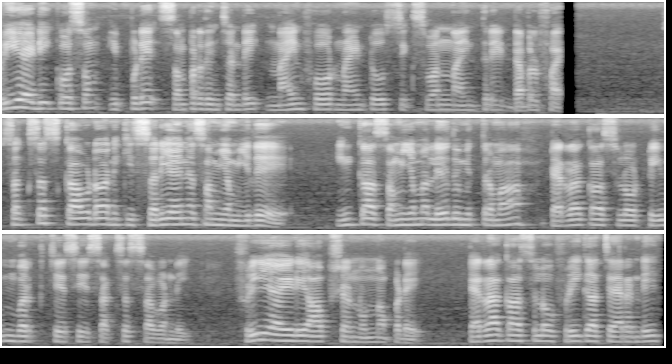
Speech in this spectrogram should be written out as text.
ఫ్రీ ఐడి కోసం ఇప్పుడే సంప్రదించండి nine four nine two six one nine three double five. Success కావడానికి సరి అయిన సమయం ఇదే. ఇంకా సమయం లేదు మిత్రమా. టెర్రాకాస్లో టీం వర్క్ చేసి సక్సెస్ అవ్వండి. ఫ్రీ ఐడి ఆప్షన్ ఉన్నప్పుడే. టెర్రాకాస్లో ఫ్రీగా చేరండి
